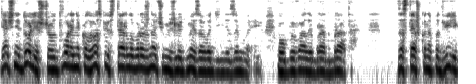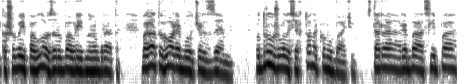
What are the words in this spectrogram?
Вдячні долі, що утворення колгоспів стерло ворожнечу між людьми за володіння землею, бо вбивали брат брата. За стежку на подвір'ї кошовий Павло зарубав рідного брата. Багато горя було через землю. Одружувалися хто на кому бачив. Стара, ряба, сліпа,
